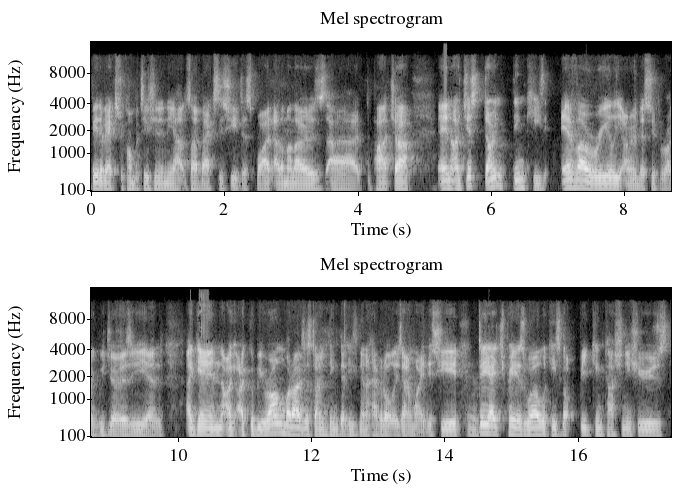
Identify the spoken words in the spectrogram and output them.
bit of extra competition in the outside backs this year despite Alaimalo's uh, departure. And I just don't think he's ever really owned a Super Rugby jersey. And again, I, I could be wrong, but I just don't think that he's going to have it all his own way this year. Mm. DHP as well. Look, he's got big concussion issues.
